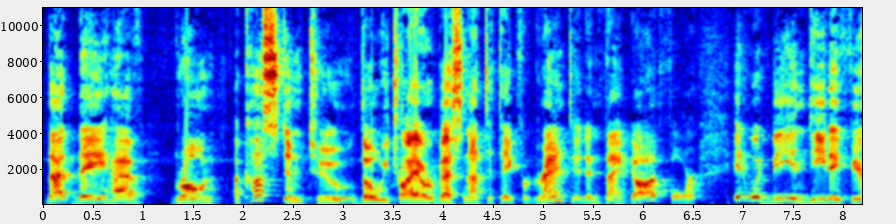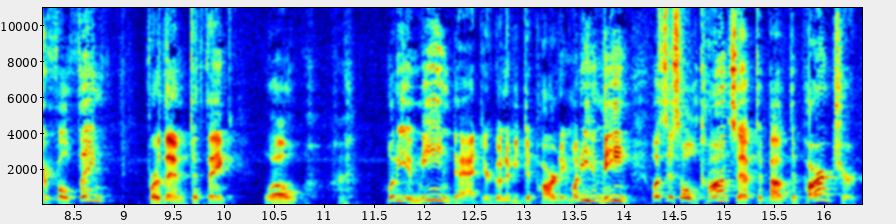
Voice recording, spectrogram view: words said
that they have grown accustomed to, though we try our best not to take for granted and thank God for, it would be indeed a fearful thing for them to think, well, what do you mean, Dad, you're going to be departing? What do you mean? What's this whole concept about departure?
